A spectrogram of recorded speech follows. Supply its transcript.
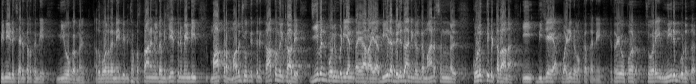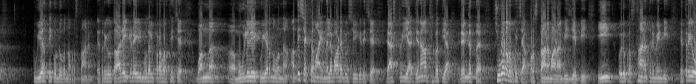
പിന്നീട് ചരിത്രത്തിന്റെ നിയോഗങ്ങൾ. അതുപോലെ തന്നെ വിവിധ പ്രസ്ഥാനങ്ങളുടെ വിജയത്തിനു വേണ്ടി മാത്രം മറുചോദ്യത്തിന് കാത്തു നിൽക്കാതെ ജീവൻ പോലും വെടിയാൻ തയ്യാറായ വീരബലിദാനികളുടെ മാനസംഗങ്ങൾ കൊളുത്തിവിട്ടതാണ് ഈ വിജയ വഴികളൊക്കെ തന്നെ. എത്രയോ പേർ ചോരയും നീരും കൊടുത്ത് ഉയർത്തിക്കൊണ്ടുവന്ന പ്രസ്ഥാനം. എത്രയോ താഴേക്കിടയിൽ മുതൽ പ്രവർത്തിച്ച് വന്ന് മുകളിലേക്ക് ഉയർന്നു വന്ന് അതിശക്തമായ നിലപാടുകൾ സ്വീകരിച്ച് രാഷ്ട്രീയ ജനാധിപത്യ രംഗത്ത് ചുവടുറപ്പിച്ച പ്രസ്ഥാനമാണ് ബി ജെ പി. ഈ ഒരു പ്രസ്ഥാനത്തിന് വേണ്ടി എത്രയോ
